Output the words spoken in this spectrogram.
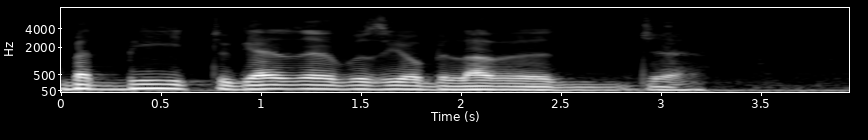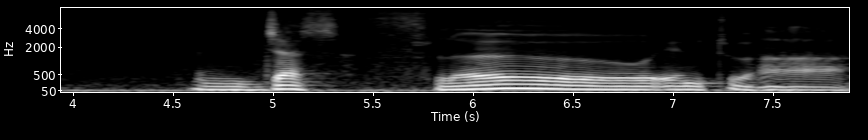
But be together with your beloved and just flow into her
